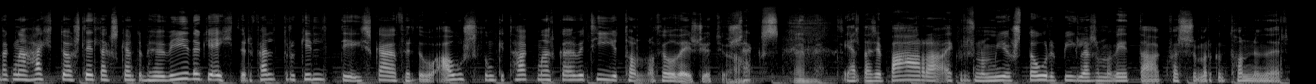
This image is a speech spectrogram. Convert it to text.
vegna hættu á slillagskjöndum hefur viðauki eitt verið feldur og gildi í skagafyrðu og ásþungi takmarkaður við 10 tonn á þjóðvegi 76 Já, ég held að það sé bara einhverju svona mjög stóri bílar sem að vita hversu mörgum tonnum þeir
